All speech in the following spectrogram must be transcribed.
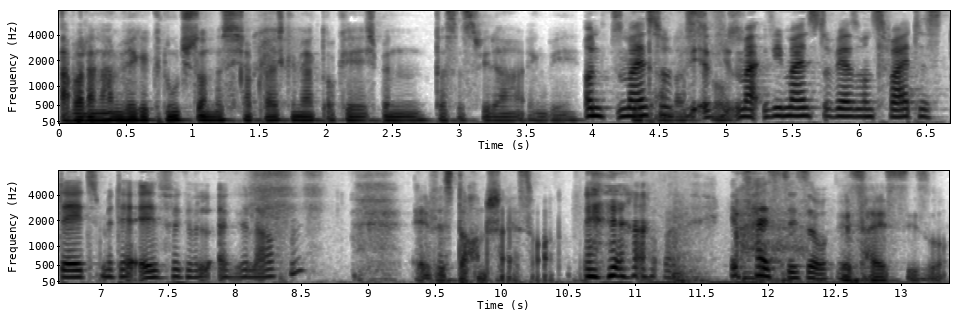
Aber dann haben wir geknutscht und ich habe gleich gemerkt, okay, ich bin, das ist wieder irgendwie. und meinst du, wie, wie, meinst du, wäre so ein zweites Date mit der Elfe äh, gelaufen? Elf ist doch ein Scheißwort. Jetzt heißt sie so. Jetzt heißt sie so.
